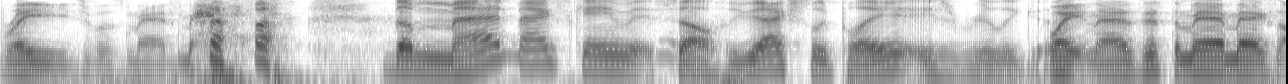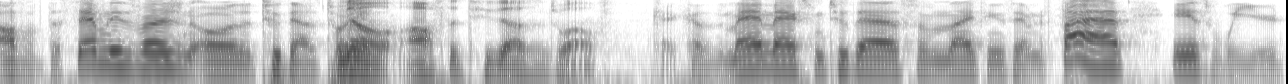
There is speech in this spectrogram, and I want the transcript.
Rage was Mad Max. The Mad Max game itself, if you actually play it, is really good. Wait, now is this the Mad Max off of the '70s version or the 2012? no, off the 2012. okay, because the Mad Max from 2000 from 1975 is weird.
